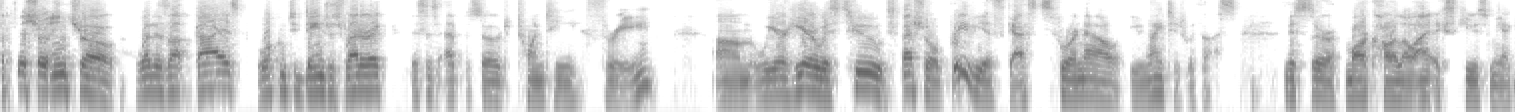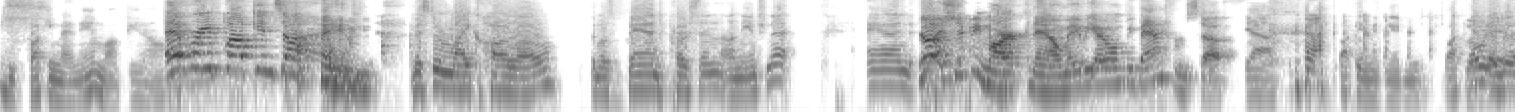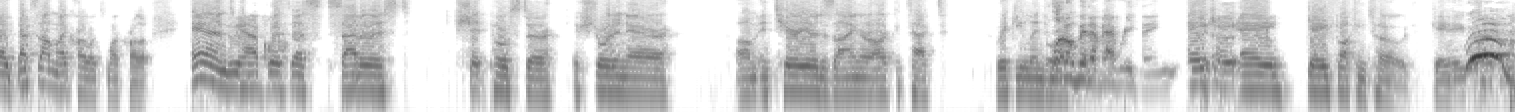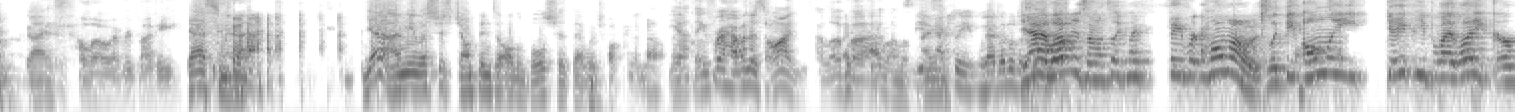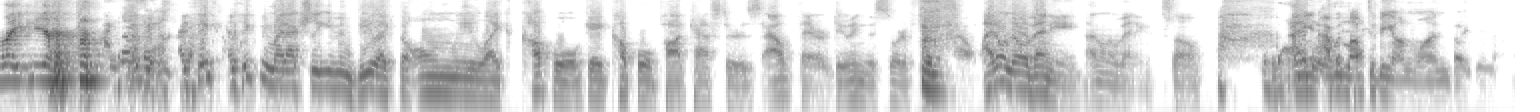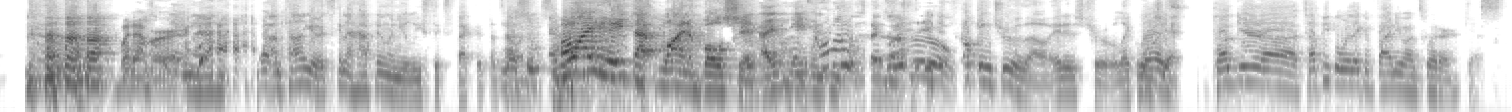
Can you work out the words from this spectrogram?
Official intro. What is up, guys? Welcome to Dangerous Rhetoric. This is episode 23. Um, we are here with two special previous guests who are now united with us. Mr. Mark Harlow. I excuse me, I keep fucking that name up, you know. Every fucking time. Mr. Mike Harlow, the most banned person on the internet. And No, it should be Mark now. Maybe I won't be banned from stuff. yeah, fucking name. Fuck it. Vote They'll be like, that's not Mike Harlow, it's Mark Harlow. And we have with us satirist, shit poster, extraordinaire, um, interior designer, architect, Ricky lindman A little bit of everything. aka gay fucking toad. Gay Woo! guys. Hello, everybody. Yes, man. yeah, I mean, let's just jump into all the bullshit that we're talking about. yeah, thanks for having us on. I love. Uh, fine. see- I'm- actually, with that little. Yeah, I love this one. It's like my favorite homos. Like the only gay people I like are right here. I think I think we might actually even be like the only like couple, gay couple podcasters out there doing this sort of thing. I don't know of any. I don't know of any. So I mean, I would love to be on one, but you know, whatever. Man. No, I'm telling you, it's gonna happen when you least expect it. That's No, how it so is. oh, I hate that line of bullshit. I hate when people say It's, that. true. it's fucking true though. It is true. Like Boys, legit. plug your. uh Tell people where they can find you on Twitter. Yes.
